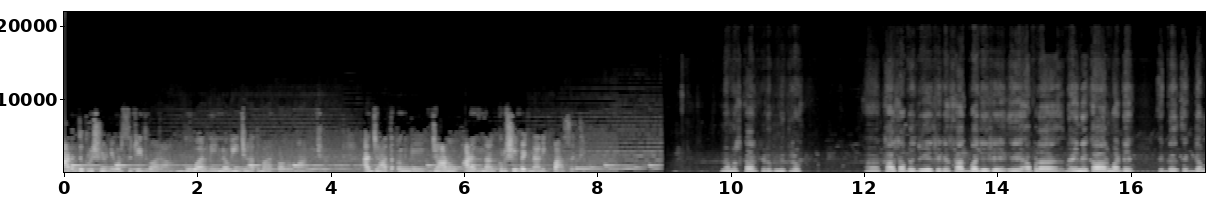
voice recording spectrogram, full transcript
આણંદ કૃષિ યુનિવર્સિટી દ્વારા ગુવારની નવી જાત બહાર પાડવામાં આવી છે. આ જાત અંગે જાણો આણંદના કૃષિ વૈજ્ઞાનિક પાસેથી. નમસ્કાર ખેડૂત મિત્રો. ખાસ આપણે જોઈએ છીએ કે શાકભાજી છે એ આપણા દૈનિક આહાર માટે એક એકદમ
